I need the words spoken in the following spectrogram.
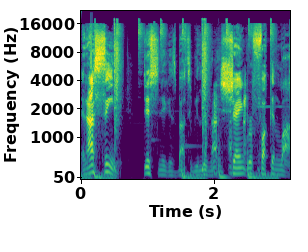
and I seen it. This nigga's about to be living in Shangri fucking La.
